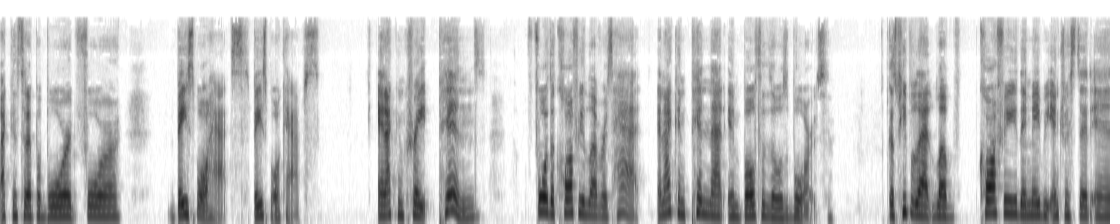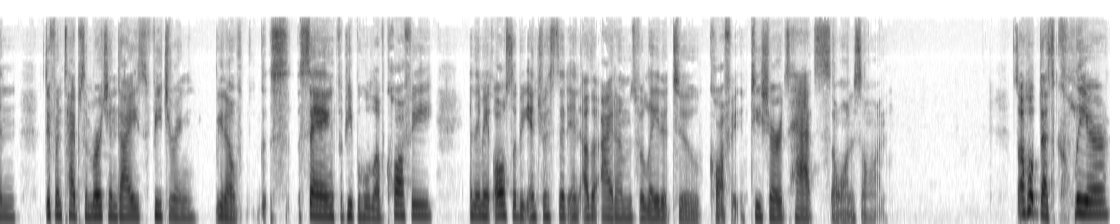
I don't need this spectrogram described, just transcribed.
I can set up a board for baseball hats, baseball caps. And I can create pins for the coffee lovers hat. And I can pin that in both of those boards. Because people that love coffee, they may be interested in different types of merchandise featuring, you know, saying for people who love coffee. And they may also be interested in other items related to coffee, t shirts, hats, so on and so on. So I hope that's clear.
